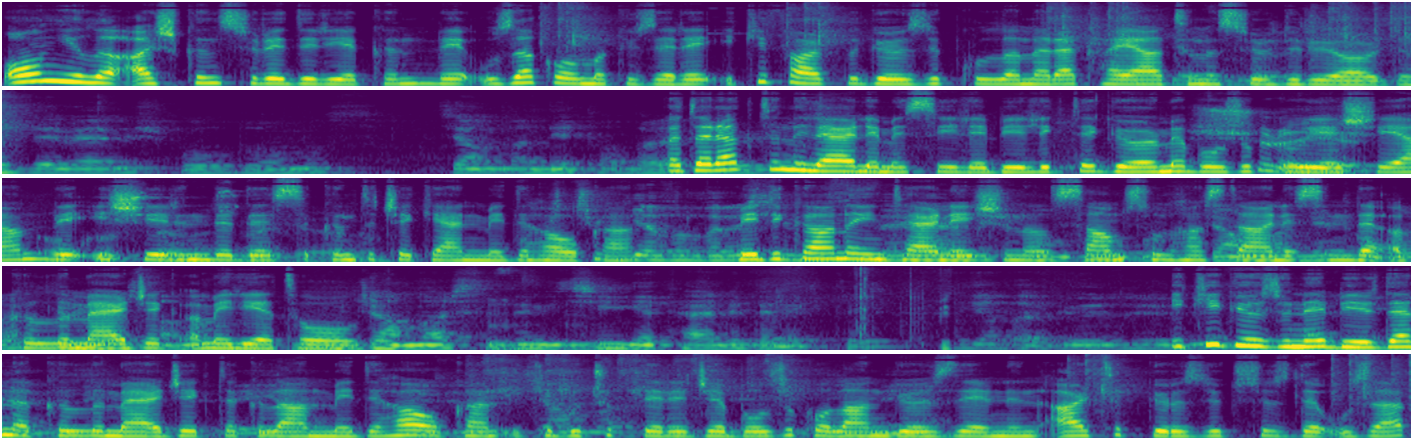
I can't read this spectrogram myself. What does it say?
10 yılı aşkın süredir yakın ve uzak olmak üzere iki farklı gözlük kullanarak hayatını sürdürüyordu. Kataraktın ilerlemesiyle birlikte görme bozukluğu Şurayı yaşayan ve iş yerinde de sıkıntı çeken Mediha Okan, Medicana International Samsun Hastanesi'nde akıllı mercek ameliyatı oldu. Sizin için yeterli demektir. İki gözüne birden akıllı mercek takılan Mediha Okan gözlük 2,5 camlar derece bozuk olan gözlerinin artık gözlüksüz de uzak,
